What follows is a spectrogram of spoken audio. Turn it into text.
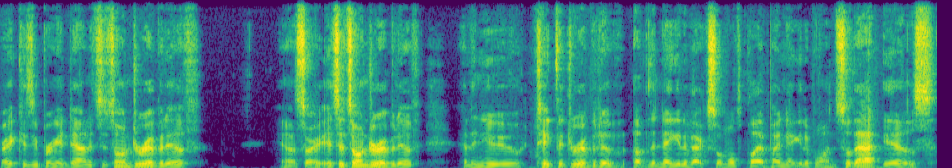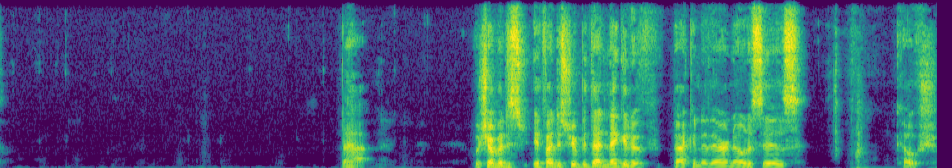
right? Because you bring it down, it's its own derivative. Sorry, it's its own derivative. And then you take the derivative of the negative x, so multiply it by negative 1. So that is that. Which if I, if I distribute that negative back into there, notice is cosh.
